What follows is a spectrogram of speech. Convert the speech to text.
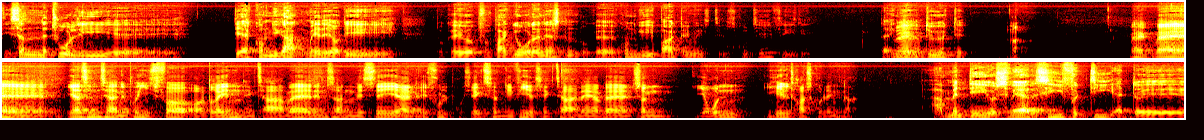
det er sådan naturligt, øh, det er kommet i gang med det, og det, du kan jo forpakke jord der næsten, du kan kun give bragtdækningstilskud til, fordi det, der er ingen, der dyrke det. Hvad, hvad er jeres interne pris for at dræne en hektar? Hvad er den sådan, hvis det er et fuldt projekt som de 80 hektar der? Hvad er sådan i runden i hele træskolængder? Ja, men det er jo svært at sige, fordi at, øh,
